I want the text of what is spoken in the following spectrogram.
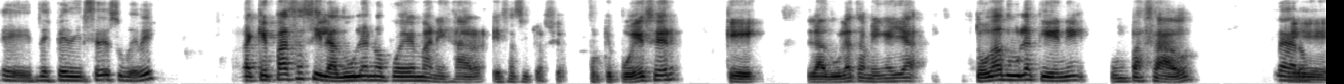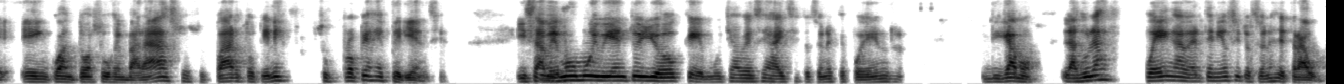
eh, despedirse de su bebé. ¿qué pasa si la dula no puede manejar esa situación? Porque puede ser que la dula también ella, toda dula tiene un pasado claro. Eh, en cuanto a sus embarazos, su parto, tiene sus propias experiencias. Y sabemos muy bien tú y yo que muchas veces hay situaciones que pueden, digamos, las dulas pueden haber tenido situaciones de trauma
